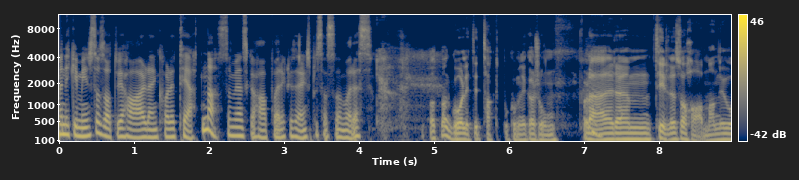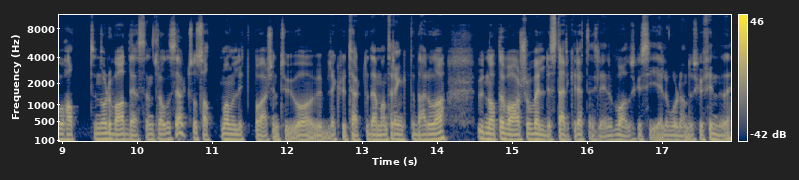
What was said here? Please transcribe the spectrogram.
Men ikke minst også at vi har den kvaliteten da, som vi ønsker å ha på rekrutteringsprosessene våre. Og at man går litt i takt på kommunikasjonen. For det er, um, Tidligere så har man jo hatt, når det var desentralisert, så satt man litt på hver sin tue og rekrutterte det man trengte der og da, uten at det var så veldig sterke retningslinjer på hva du skulle si eller hvordan du skulle finne de.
